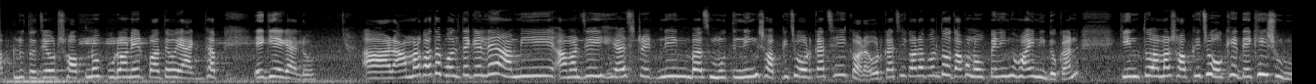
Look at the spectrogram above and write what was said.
আপ্লুত যে ওর স্বপ্ন পূরণের পথে ও এক ধাপ এগিয়ে গেল। আর আমার কথা বলতে গেলে আমি আমার যেই হেয়ার স্ট্রেটনিং বা স্মুথনিং সব কিছু ওর কাছেই করা। ওর কাছেই করা বলতে তখন ওপেনিং হয়নি দোকান কিন্তু আমার সব কিছু ওকে দেখেই শুরু।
